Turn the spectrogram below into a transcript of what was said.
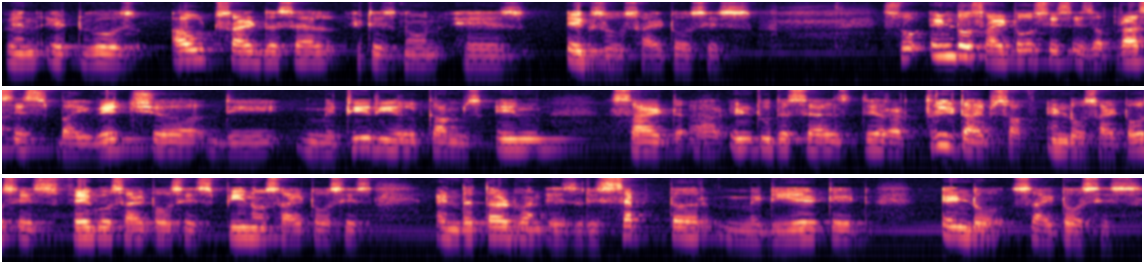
When it goes outside the cell, it is known as exocytosis. So endocytosis is a process by which uh, the material comes inside or into the cells. There are three types of endocytosis, phagocytosis, pinocytosis, and the third one is receptor mediated endocytosis.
